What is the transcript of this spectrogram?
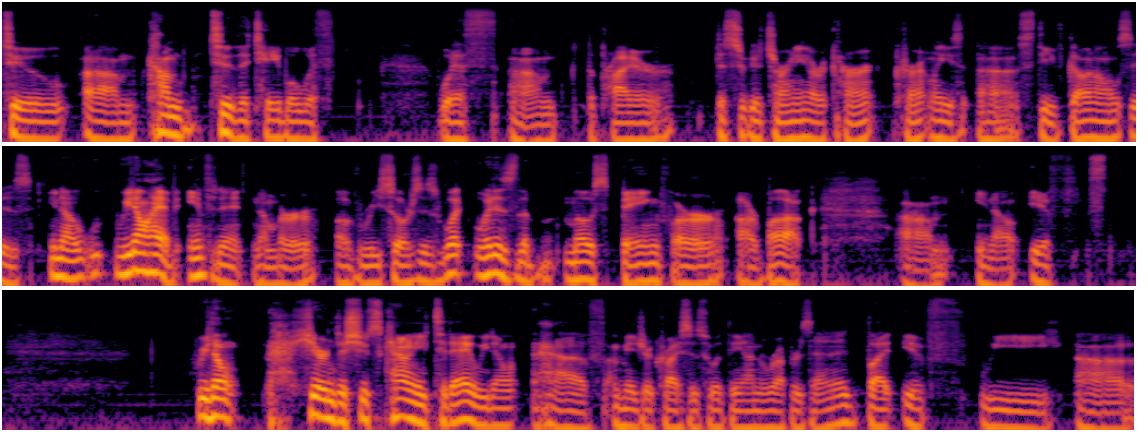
to um, come to the table with with um, the prior district attorney or current currently uh, Steve Gunnels is you know we don't have infinite number of resources. What what is the most bang for our buck? Um, you know if we don't here in Deschutes County today we don't have a major crisis with the unrepresented, but if we uh,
